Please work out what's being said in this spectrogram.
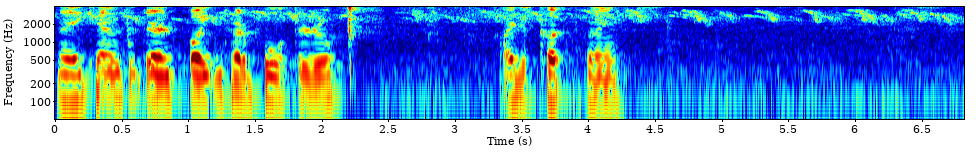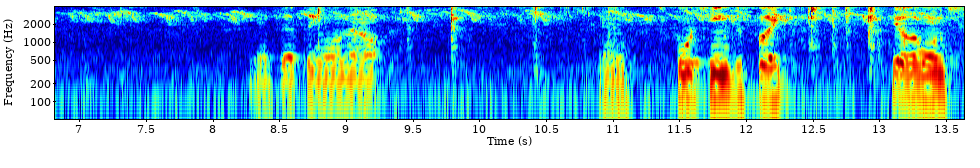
Now you can sit there and fight and try to pull it through. I just cut the thing. That thing on out. And 14 just like the other ones.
